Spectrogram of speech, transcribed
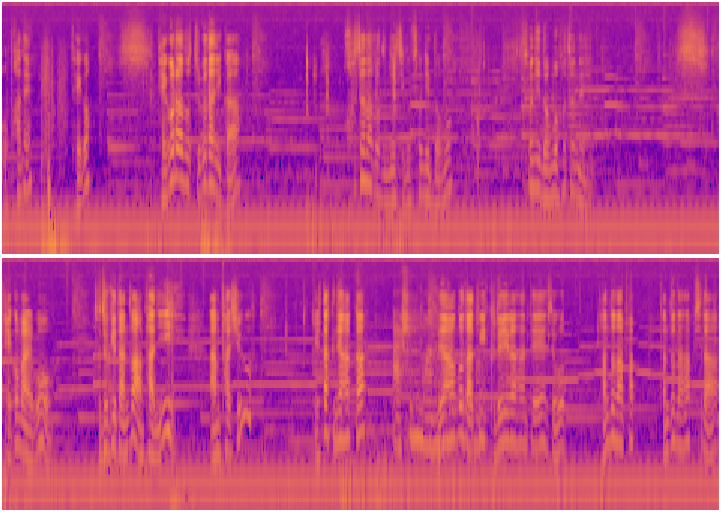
오 파네? 대거? 대거라도 들고 다니까 허전하거든요 지금 손이 너무 손이 너무 허전해 대거 말고 도적의 단도 안 파니? 안 파슈? 일단 그냥 할까? 그냥 하고 나중에 그레이란한테 저거 단도나 합 단도나 합시다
